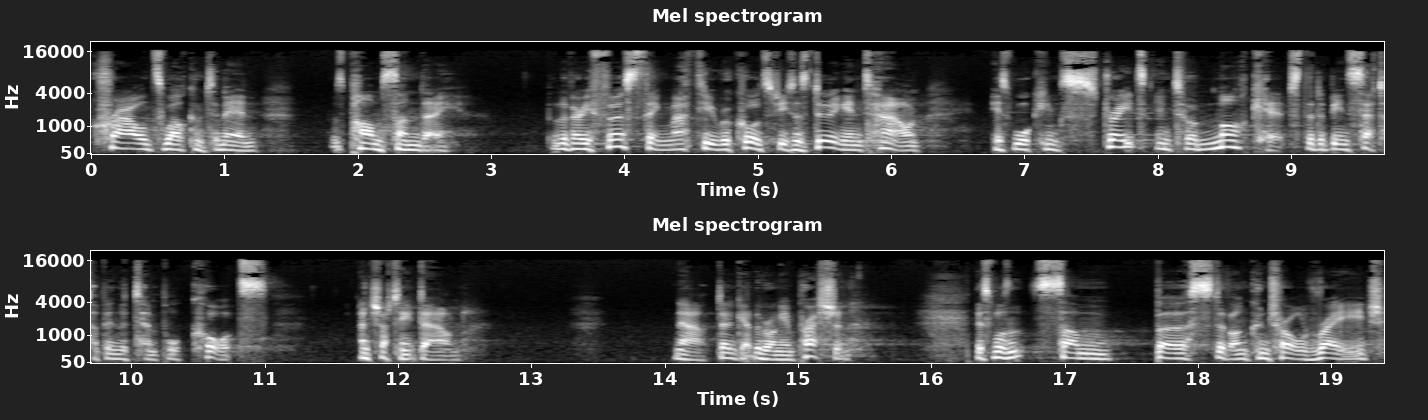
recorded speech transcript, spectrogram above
Crowds welcomed him in. It was Palm Sunday. But the very first thing Matthew records Jesus doing in town is walking straight into a market that had been set up in the temple courts and shutting it down. Now, don't get the wrong impression. This wasn't some burst of uncontrolled rage.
